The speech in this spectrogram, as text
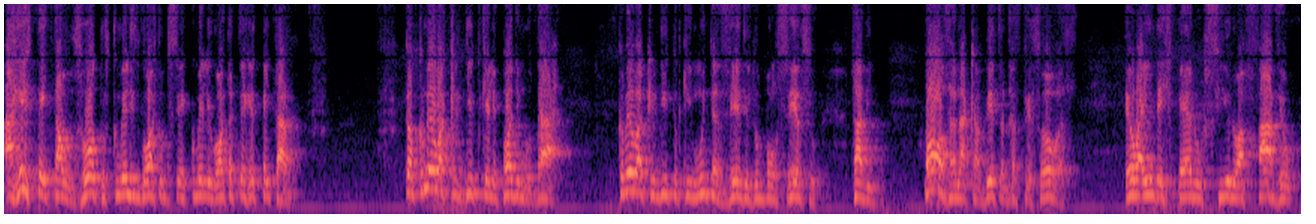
a respeitar os outros como eles gostam de ser, como ele gosta de ser respeitado. Então, como eu acredito que ele pode mudar, como eu acredito que muitas vezes o bom senso, sabe, posa na cabeça das pessoas, eu ainda espero o Ciro afável,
